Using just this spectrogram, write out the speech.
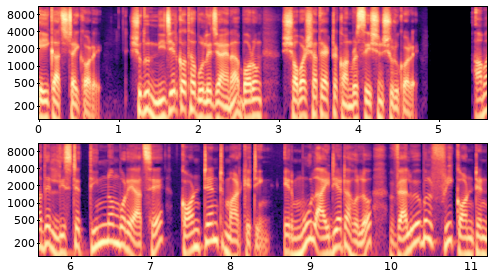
এই কাজটাই করে। শুধু নিজের কথা বলে যায় না, বরং সবার সাথে একটা কনভারসেশন শুরু করে। আমাদের লিস্টে তিন নম্বরে আছে কন্টেন্ট মার্কেটিং এর মূল আইডিয়াটা হলো ভ্যালুয়েবল ফ্রি কন্টেন্ট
